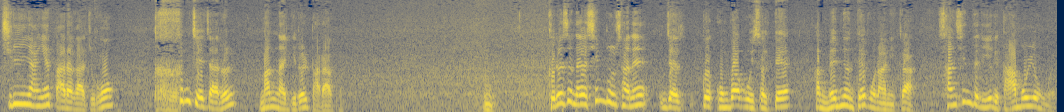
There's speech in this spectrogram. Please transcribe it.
질량에 따라 가지고 큰 제자를 만나기를 바라고. 음. 그래서 내가 신불산에 이제 그 공부하고 있을 때 한 몇 년 되고 나니까 산신들이 여기 다 몰려온 거예요.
